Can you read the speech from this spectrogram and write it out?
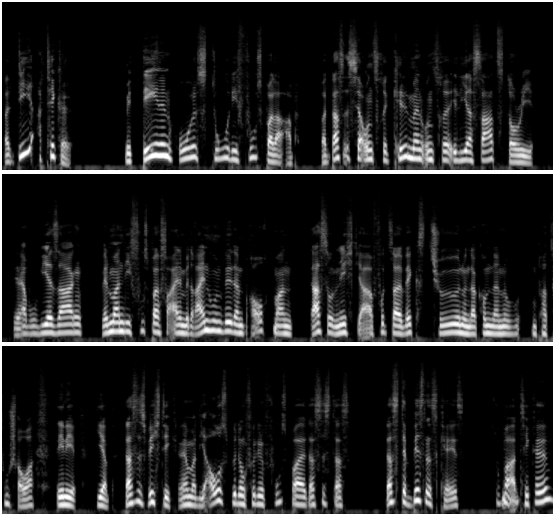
Weil die Artikel, mit denen holst du die Fußballer ab. Weil das ist ja unsere Killman, unsere Elias Saad-Story. Ja. Ja. wo wir sagen, wenn man die Fußballvereine mit reinholen will, dann braucht man das und nicht, ja, Futsal wächst schön und da kommen dann nur ein paar Zuschauer. Nee, nee, hier, das ist wichtig. Ne? Die Ausbildung für den Fußball, das ist das, das ist der Business Case. Super Artikel,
